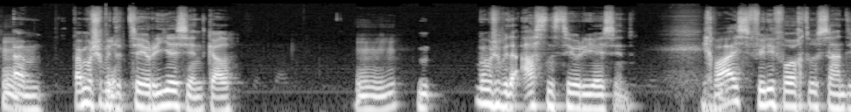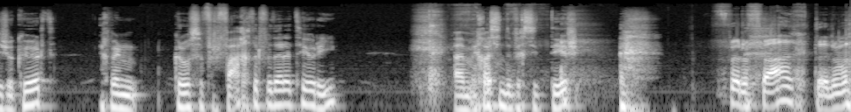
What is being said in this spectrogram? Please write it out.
Hm. ähm, wenn wir schon bei den Theorien sind, gell? Mhm. wenn wir schon bei den Essenstheorien sind. Ich weiss, viele von euch draussen haben die schon gehört. Ich bin ein grosser Verfechter von dieser Theorie. Ähm, ich weiss nicht, ob ich sie dir... Verfechter.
